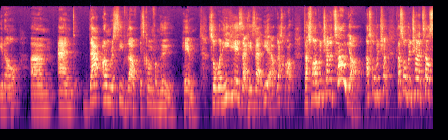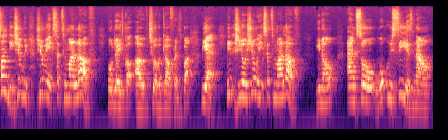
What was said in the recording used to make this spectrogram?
you know, um, and that unreceived love is coming from who? Him. So when he hears that, he's like, yeah, that's what that's what I've been trying to tell y'all. That's what we trying. That's what I've been trying to tell Sundy. Should we should be accepting my love? Although he's got uh, two other girlfriends, but yeah, you know, should be accepting my love, you know. And so what we see is now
